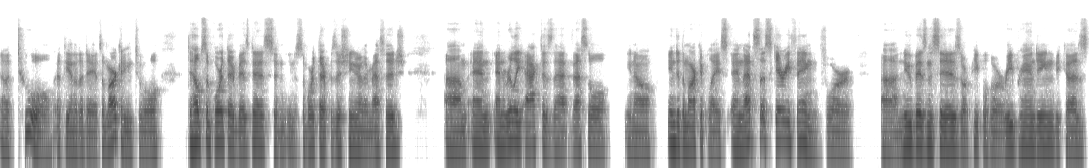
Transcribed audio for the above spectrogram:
a tool at the end of the day. It's a marketing tool to help support their business and, you know, support their positioning or their message um, and, and really act as that vessel, you know, into the marketplace. And that's a scary thing for uh, new businesses or people who are rebranding because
